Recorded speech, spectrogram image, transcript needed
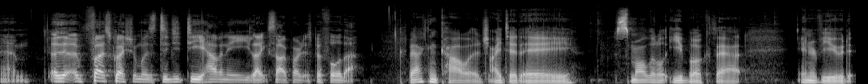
Um, uh, first question was, did you, do you have any like side projects before that? Back in college, I did a small little ebook that interviewed,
